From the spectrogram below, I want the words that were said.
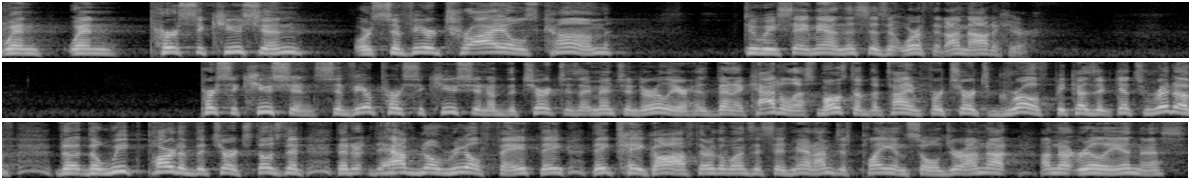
When, when persecution or severe trials come, do we say, man, this isn't worth it? I'm out of here persecution, severe persecution of the church, as I mentioned earlier, has been a catalyst most of the time for church growth because it gets rid of the, the weak part of the church. Those that, that have no real faith, they, they take off. They're the ones that say, man, I'm just playing soldier. I'm not, I'm not really in this.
